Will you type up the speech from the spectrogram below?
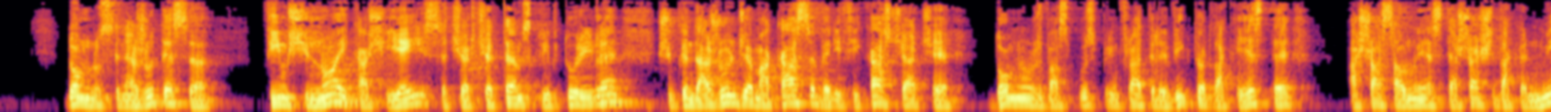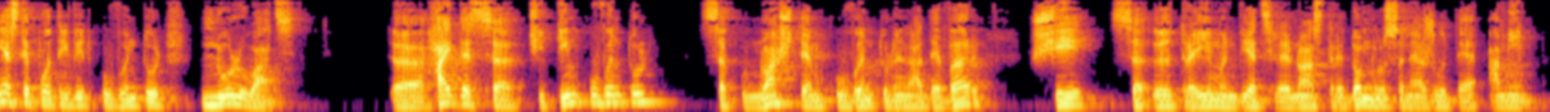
Domnul să ne ajute să fim și noi ca și ei, să cercetăm scripturile și când ajungem acasă verificați ceea ce Domnul v-a spus prin fratele Victor, dacă este așa sau nu este așa și dacă nu este potrivit cuvântul, nu luați. Uh, haideți să citim cuvântul, să cunoaștem cuvântul în adevăr și să îl trăim în viețile noastre. Domnul să ne ajute. Amin.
